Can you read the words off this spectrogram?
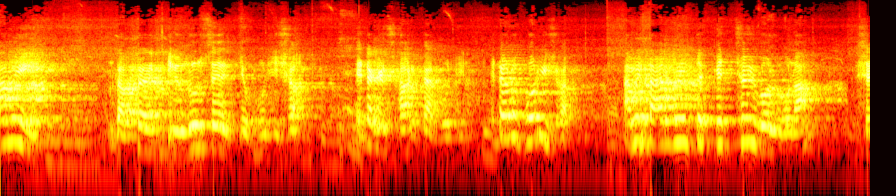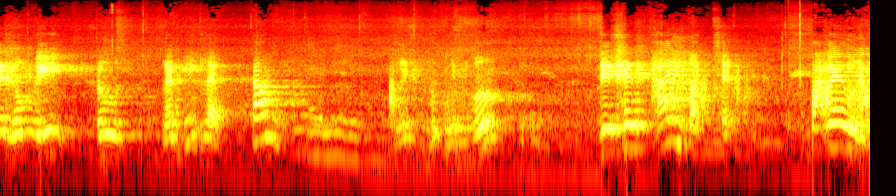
আমি ডক্টর ইউনুসের যে পরিষদ, এটাকে সরকার বলি, এটা হলো পরিষদ। আমি তার বিরুদ্ধে কিচ্ছুই বলব না। সে লুবি সুদ নাকি? তাও আমি শুধু বলব সে ঠাই পাচ্ছে না, পাবেও না।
